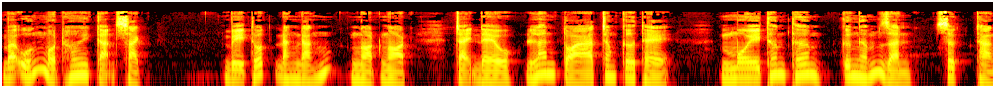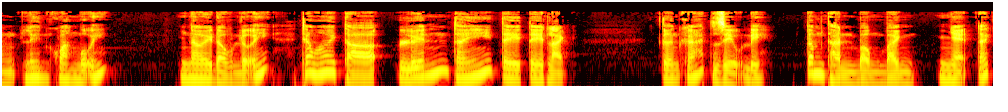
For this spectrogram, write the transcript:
và uống một hơi cạn sạch. Vị thuốc đắng đắng, ngọt ngọt, chạy đều, lan tỏa trong cơ thể. Mùi thơm thơm cứ ngấm dần, sực thẳng lên khoang mũi. Nơi đầu lưỡi, theo hơi thở, luyến thấy tê tê lạnh. Cơn khát dịu đi, tâm thần bồng bềnh, nhẹ tách.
